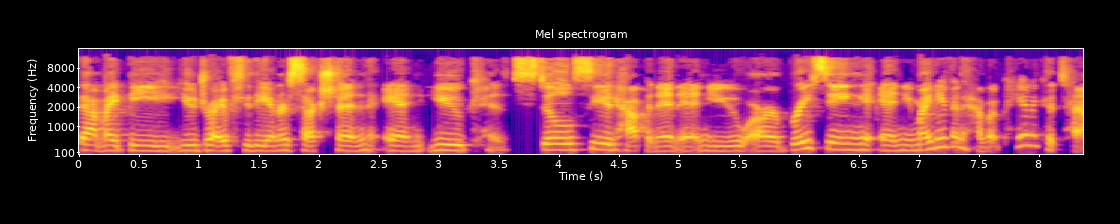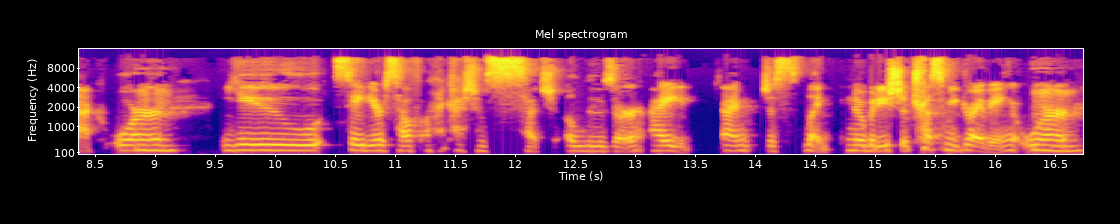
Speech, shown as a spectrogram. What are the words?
that might be you drive through the intersection and you can still see it happening and you are bracing and you might even have a panic attack or Mhm. you say to yourself, "Oh my gosh, I'm such a loser. I I'm just like nobody should trust me driving." Or Mhm.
